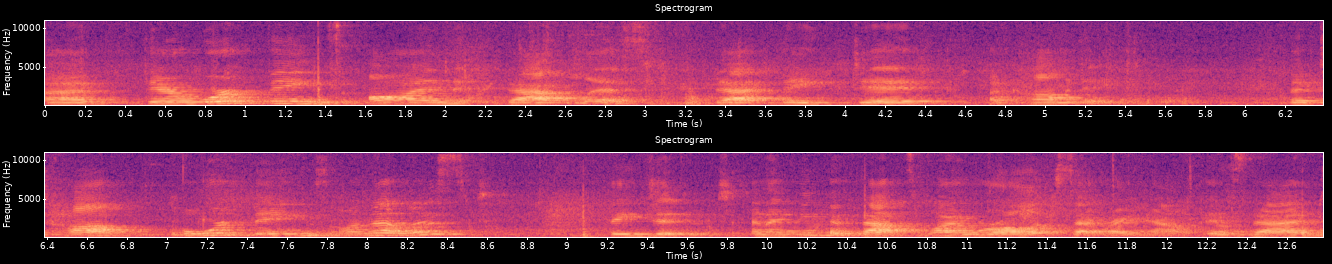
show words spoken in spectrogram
Um, There were things on that list that they did accommodate. The top four things on that list, they didn't. And I think that that's why we're all upset right now, is that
